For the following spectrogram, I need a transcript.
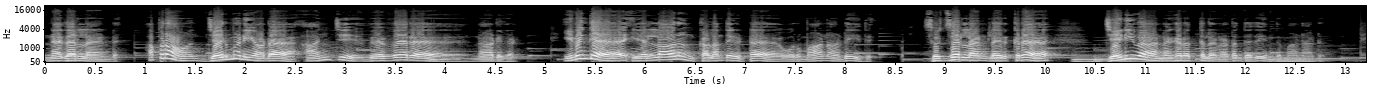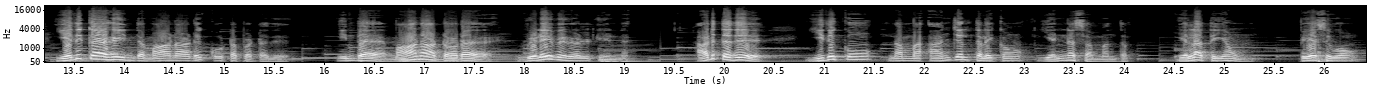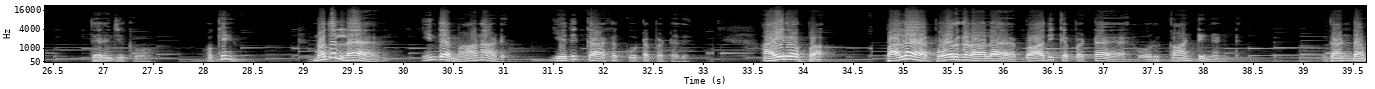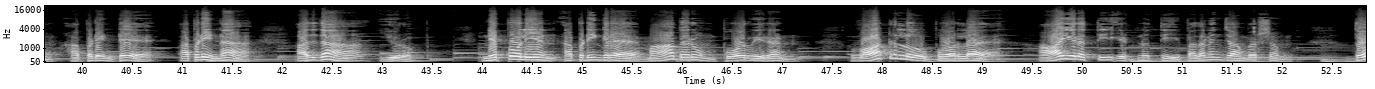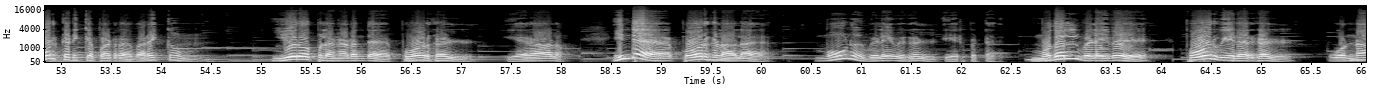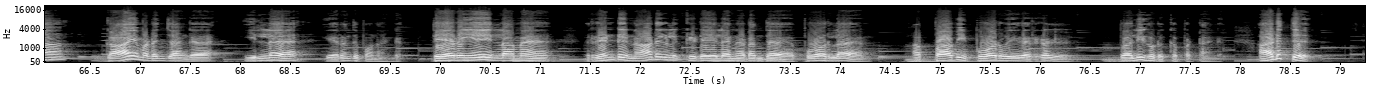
Netherlands அப்புறம் ஜெர்மனியோட அஞ்சு வெவ்வேறு நாடுகள். இவங்க எல்லாரும் கலந்துகிட்ட ஒரு மாநாடு இது. சுவிட்சர்லாண்டில் இருக்கிற ஜெனிவா நகரத்துல நடந்தது இந்த மாநாடு. எதுக்காக இந்த மாநாடு கூட்டப்பட்டது? இந்த மாநாட்டோட விளைவுகள் என்ன? அடுத்தது இதுக்கும் நம்ம அஞ்சல் தலைக்கும் என்ன சம்பந்தம்? எல்லாத்தையும் பேசுவோம் தெரிஞ்சுக்குவோம். ஓகே முதல்ல இந்த மாநாடு எதுக்காக கூட்டப்பட்டது? ஐரோப்பா பல போர்களால் பாதிக்கப்பட்ட ஒரு கான்டினென்ட் கண்டம் அப்படின்ட்டு அப்படின்னா அதுதான் யூரோப். நெப்போலியன் அப்படிங்கிற மாபெரும் போர் வீரன் வாட்டர்லோ போர்ல ஆயிரத்தி எட்நூத்தி பதினஞ்சாம் வருஷம் தோற்கடிக்கப்படுற வரைக்கும் யூரோப்பில் நடந்த போர்கள் ஏராளம். இந்த போர்களால மூணு விளைவுகள் ஏற்பட்டது. முதல் விளைவு போர் வீரர்கள் ஒன்னா காயமடைஞ்சாங்க இல்ல இறந்து போனாங்க. தேவையே இல்லாம ரெண்டு நாடுகளுக்கு இடையில நடந்த போர்ல அப்பாவி போர் வீரர்கள் பலி கொடுக்கப்பட்டாங்க. அடுத்து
